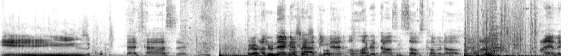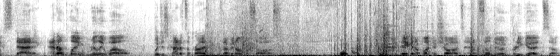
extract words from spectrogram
Easy clip. Fantastic. Oh yeah, I'm mega happy, man. A hundred thousand subs coming up. I'm, I am ecstatic, and I'm playing really well, which is kind of surprising because I've been on the sauce. What? I've been taking a bunch of shots, and I'm still doing pretty good. So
